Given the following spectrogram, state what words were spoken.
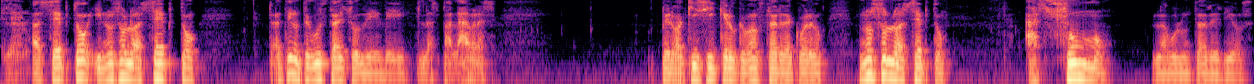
Claro. Acepto, y no solo acepto, a ti no te gusta eso de, de las palabras, pero aquí sí creo que vamos a estar de acuerdo. No solo acepto, asumo la voluntad de Dios,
